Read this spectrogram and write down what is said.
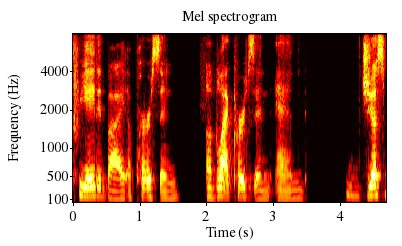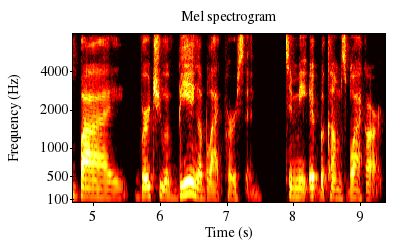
created by a person, a Black person, and just by virtue of being a Black person, to me, it becomes Black art.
